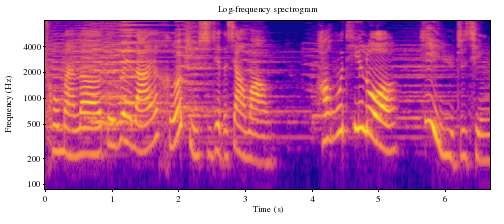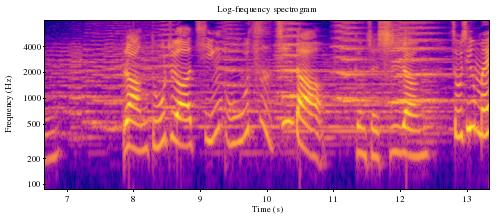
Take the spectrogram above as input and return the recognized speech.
充满了对未来和平世界的向往，毫无低落、抑郁之情，让读者情不自禁地跟随诗人走进美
